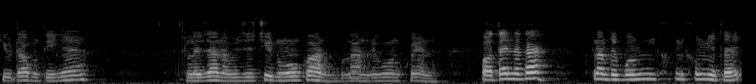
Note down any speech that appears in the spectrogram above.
chịu đau một tí nhá lấy ra là mới dễ chịu đúng không con? Làm cho con quen bỏ tay nó ra làm cho bố không không nhìn thấy.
